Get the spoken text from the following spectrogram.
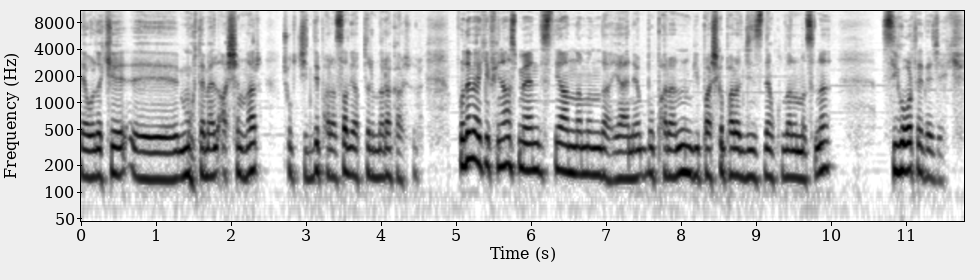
Ve oradaki e, muhtemel aşımlar çok ciddi parasal yaptırımlara karşıdır. Burada belki finans mühendisliği anlamında yani bu paranın bir başka para cinsinden kullanılmasını sigorta edecek,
